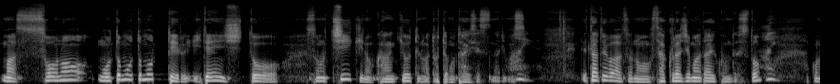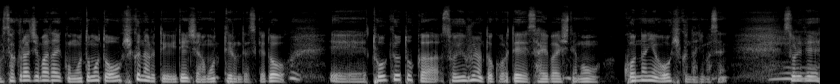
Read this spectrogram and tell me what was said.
まあ、そのもともと持っている遺伝子とその地域の環境というのがとても大切になります。はい、で例えばその桜島大根ですと、はい、この桜島大根もともと大きくなるという遺伝子は持っているんですけど、はい、えー、東京とかそういうふうなところで栽培してもこんなには大きくなりません。それで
